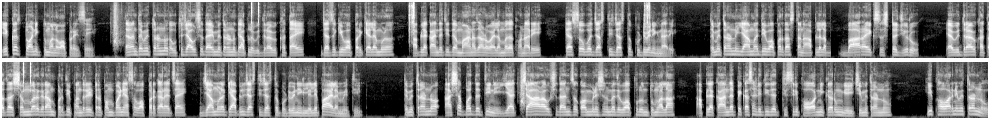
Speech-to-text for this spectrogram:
एकच टॉनिक तुम्हाला वापरायचं आहे त्यानंतर मित्रांनो चौथं जे औषध आहे मित्रांनो ते आपलं विद्राव्य खत आहे ज्याचा की वापर केल्यामुळं आपल्या कांद्याची त्या माणा जाड व्हायला मदत होणार आहे. त्याचसोबत जास्तीत जास्त फुटवे निघणार आहे. तर मित्रांनो यामध्ये वापरत असताना आपल्याला बारा एकसष्ट झिरो या विद्राव्य खताचा शंभर ग्राम प्रति पंधरा लिटर पंपाने असा वापर करायचा आहे ज्यामुळे की आपले जास्तीत जास्त फुटवे निघलेले पाहायला मिळतील. तर मित्रांनो अशा पद्धतीने या चार औषधांचं कॉम्बिनेशनमध्ये वापरून तुम्हाला आपल्या कांदा पिकासाठी तिथे तिसरी फवारणी करून घ्यायची मित्रांनो. ही फवारणी मित्रांनो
